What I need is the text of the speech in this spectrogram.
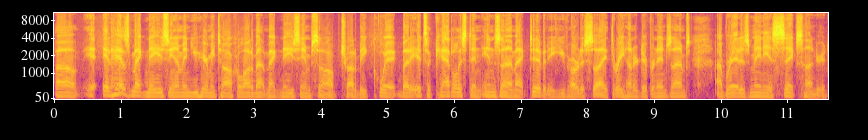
Um, it, it has magnesium, and you hear me talk a lot about magnesium, so I'll try to be quick. But it's a catalyst in enzyme activity. You've heard us say 300 different enzymes. I've read as many as 600.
